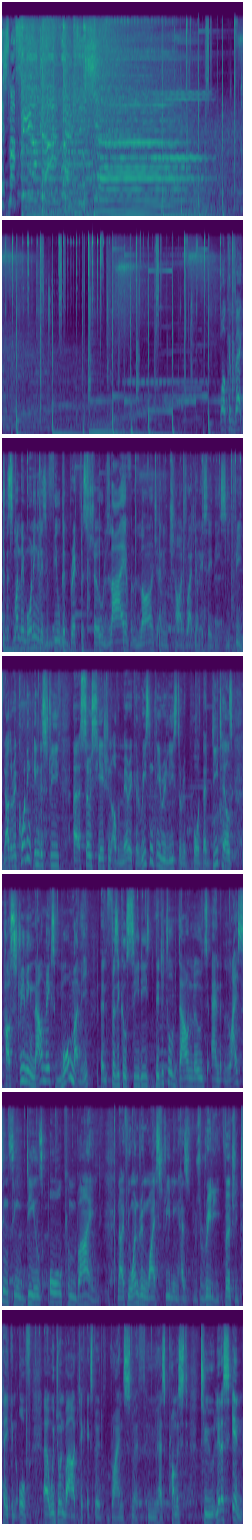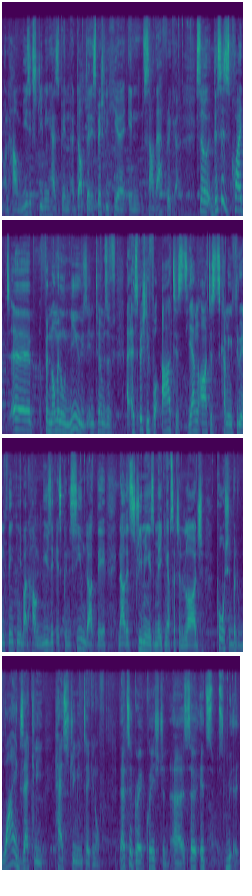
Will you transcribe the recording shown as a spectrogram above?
It's my feel good breakfast show. Welcome back to this Monday morning. It is your Feel Good Breakfast Show, live, large, and in charge right here on SABC3. Now, the Recording Industry uh, Association of America recently released a report that details how streaming now makes more money than physical CDs, digital downloads, and licensing deals all combined. Now, if you're wondering why streaming has really virtually taken off, uh, we're joined by our tech expert, Brian Smith, who has promised to let us in on how music streaming has been adopted, especially here in South Africa. So, this is quite. Uh, phenomenal news in terms of, especially for artists, young artists coming through and thinking about how music is consumed out there now that streaming is making up such a large portion. But why exactly has streaming taken off? That's a great question. Uh, so it's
